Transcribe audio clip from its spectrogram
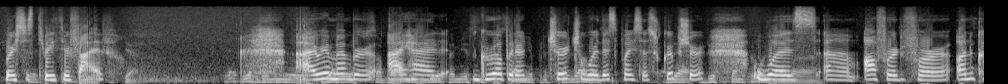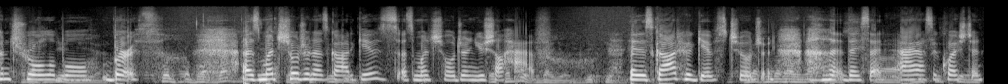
verses 3 through 5. I remember I had grew up in a church where this place of scripture was um, offered for uncontrollable birth. As much children as God gives, as much children you shall have. It is God who gives children. they said, I asked a question,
